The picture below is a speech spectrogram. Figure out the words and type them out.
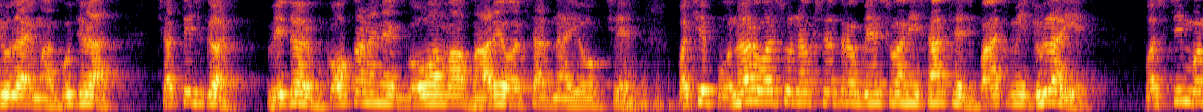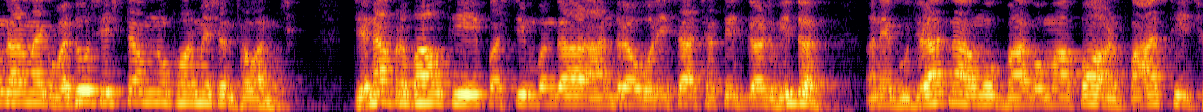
જુલાઈમાં ગુજરાત, છત્તીસગઢ વિદર્ભ, કોકણ અને ગોવામાં ભારે વરસાદના યોગ છે. પછી પુનર્વસુ નક્ષત્ર બેસવાની સાથે જ પાંચમી જુલાઈએ પશ્ચિમ બંગાળમાં એક વધુ સિસ્ટમનું ફોર્મેશન થવાનું છે. જેના પ્રભાવથી પશ્ચિમ બંગાળ, આંધ્ર, ઓરિસ્સા, છત્તીસગઢ, વિદર્ભ અને ગુજરાતના અમુક ભાગોમાં પણ પાંચથી છ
